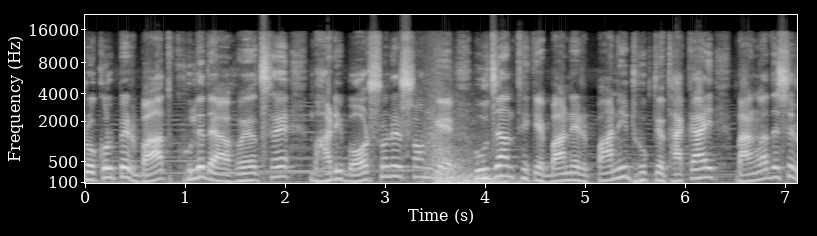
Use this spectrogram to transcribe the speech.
প্রকল্পের বাঁধ খুলে দেওয়া হয়েছে ভারী বর্ষণের সঙ্গে উজান থেকে বানের পানি ঢুকতে থাকায় বাংলাদেশের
